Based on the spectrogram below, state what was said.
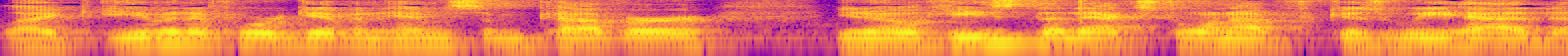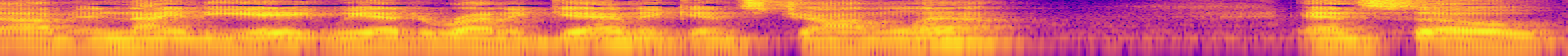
Like even if we're giving him some cover, you know, he's the next one up because we had um, in '98 we had to run again against John Lim. And so,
